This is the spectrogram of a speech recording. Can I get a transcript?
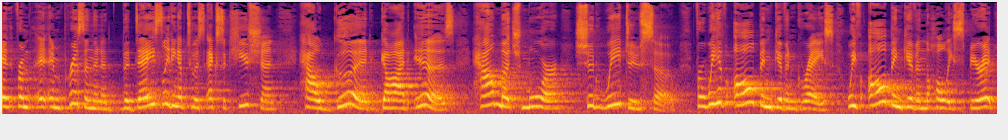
in, from, in prison, in the days leading up to his execution, how good God is, how much more should we do so? For we have all been given grace. We've all been given the Holy Spirit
